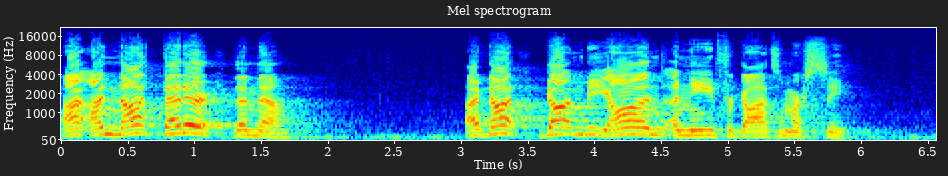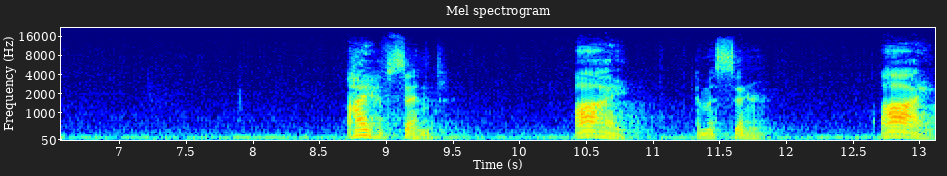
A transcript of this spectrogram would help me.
I, I'm not better than them. I've not gotten beyond a need for God's mercy. I have sinned. I am a sinner. I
